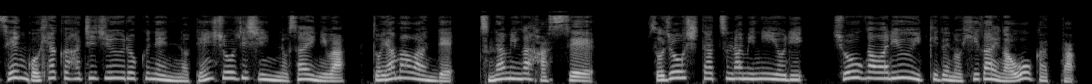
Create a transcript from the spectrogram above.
1586年の天正地震の際には、富山湾で津波が発生。遡上した津波により、小川流域での被害が多かった。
